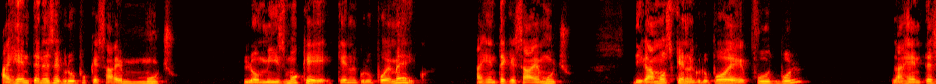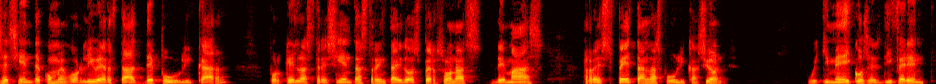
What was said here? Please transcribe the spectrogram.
Hay gente en ese grupo que sabe mucho, lo mismo que, que en el grupo de médicos. Hay gente que sabe mucho. Digamos que en el grupo de fútbol la gente se siente con mejor libertad de publicar porque las 332 personas de más respetan las publicaciones. Wikimédicos es diferente,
